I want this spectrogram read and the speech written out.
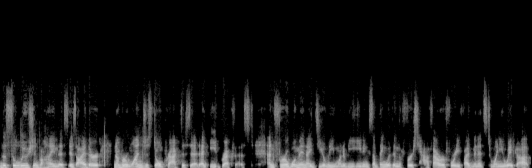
the solution behind this is either number one, just don't practice it and eat breakfast. And for a woman, ideally, you want to be eating something within the first half hour, 45 minutes to when you wake up.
